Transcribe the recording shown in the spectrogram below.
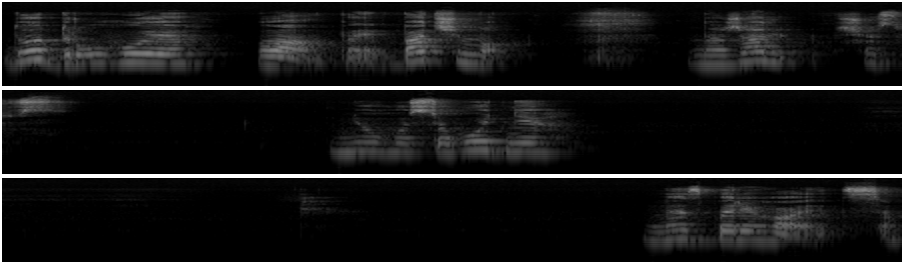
до другої лампи. Як бачимо, на жаль, щось в нього сьогодні не зберігається.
